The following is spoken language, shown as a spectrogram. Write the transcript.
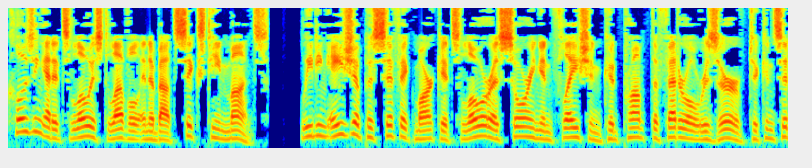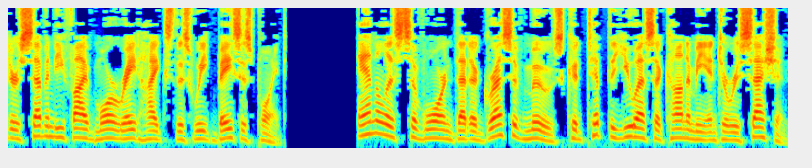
closing at its lowest level in about 16 months. Leading Asia-Pacific markets lower as soaring inflation could prompt the Federal Reserve to consider 75 more rate hikes this week basis point. Analysts have warned that aggressive moves could tip the U.S. economy into recession,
